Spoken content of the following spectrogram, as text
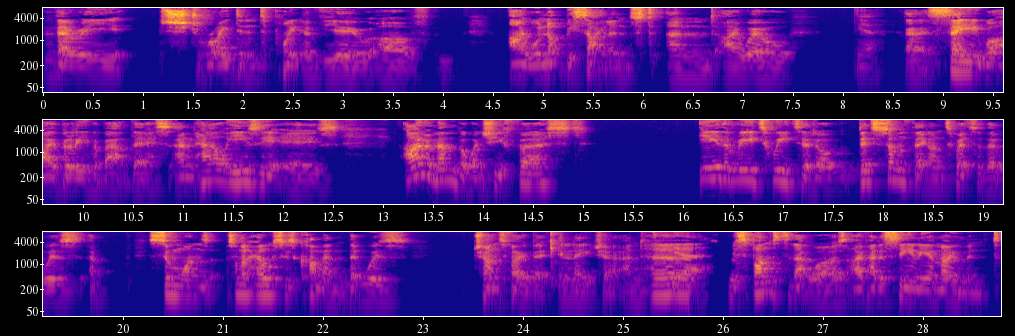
very strident point of view of I will not be silenced and I will yeah. Uh, say what I believe about this and how easy it is. I remember when she first either retweeted or did something on Twitter that was a, someone's someone else's comment that was transphobic in nature, and her Yeah. response to that was, "I've had a senior moment,"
